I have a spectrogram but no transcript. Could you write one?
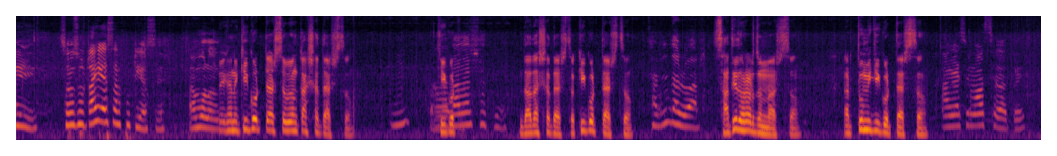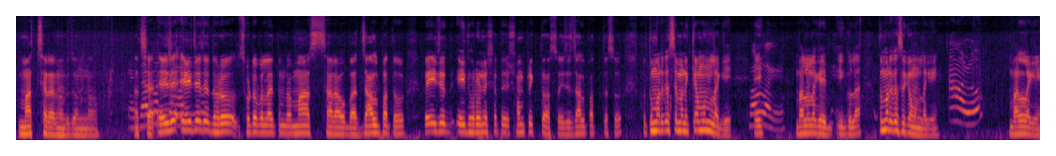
এই ছোট ছোটাই আছে আর ফুটি আছে এখানে কি করতে আসছো এবং কার সাথে আসছো? কি করতে দাদার সাথে। দাদার সাথে আসছো? কি করতে আসছো? সাথে ধরার জন্য আসছো? আর তুমি কি করতে আসছো? আমি আছি মাছ ছাড়াতে। মাছ ছাড়ানোর জন্য। আচ্ছা এই যে এই যে যে ধরো ছোটবেলায় তোমরা মাছ ছাড়াও বা জাল পাতো এই যে এই ধরনের সাথে সম্পৃক্ত আছো এই যে জাল পাততেছো তো তোমার কাছে মানে কেমন লাগে? ভালো এই ভালো লাগে এইগুলা? তোমার কাছে কেমন লাগে? ভালো লাগে?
